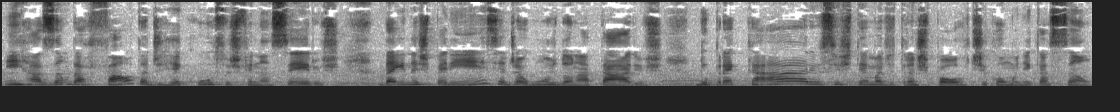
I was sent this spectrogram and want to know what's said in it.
em razão da falta de recursos financeiros, da inexperiência de alguns donatários, do precário sistema de transporte e comunicação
